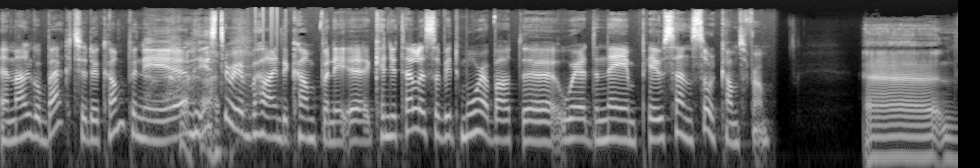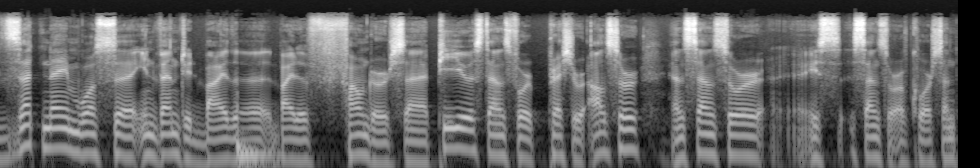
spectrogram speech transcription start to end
And I'll go back to the company and history behind the company. Uh, can you tell us a bit more about uh, where the name PU Sensor comes from? Uh, that name was uh, invented by the by the founders. Uh, PU stands for pressure ulcer, and sensor is sensor, of course. And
